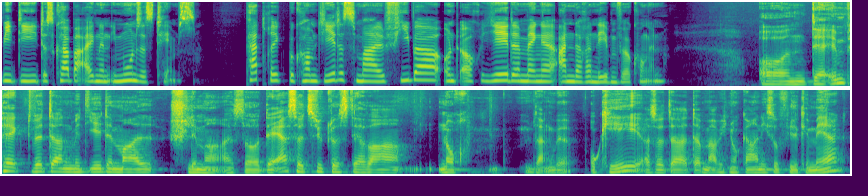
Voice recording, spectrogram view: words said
wie die des körpereigenen Immunsystems. Patrick bekommt jedes Mal Fieber und auch jede Menge anderer Nebenwirkungen. Und der Impact wird dann mit jedem Mal schlimmer. Also der erste Zyklus, der war noch, sagen wir, okay. Also da, da habe ich noch gar nicht so viel gemerkt.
